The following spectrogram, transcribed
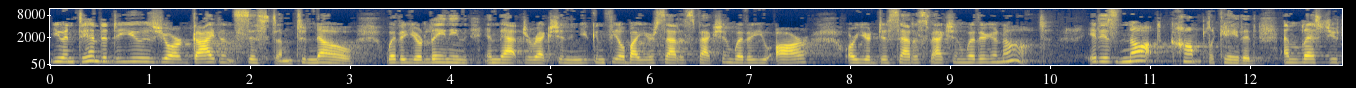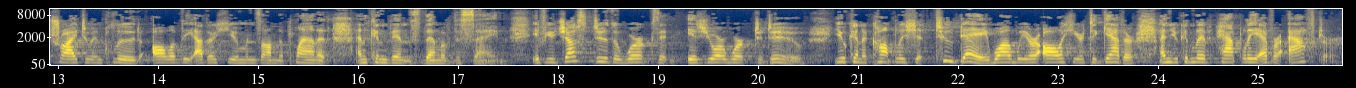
you intended to use your guidance system to know whether you're leaning in that direction and you can feel by your satisfaction whether you are or your dissatisfaction whether you're not. It is not complicated unless you try to include all of the other humans on the planet and convince them of the same. If you just do the work that is your work to do you can accomplish it today while we are all here together and you can live happily ever after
